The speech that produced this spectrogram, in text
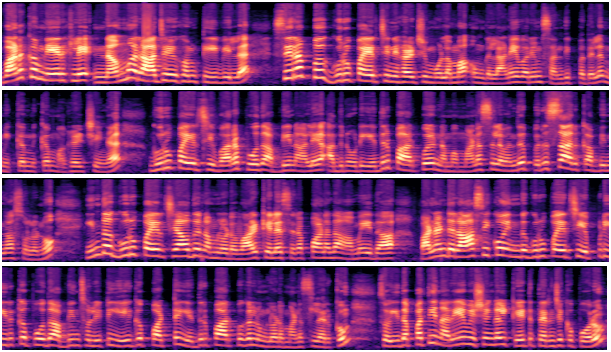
வணக்கம் நேர்களே நம்ம ராஜயுகம் டிவியில் சிறப்பு குரு பயிற்சி நிகழ்ச்சி மூலமா உங்கள் அனைவரையும் சந்திப்பதில் மிக்க மிக்க மகிழ்ச்சிங்க. குரு பயிற்சி வரப்போகுது அப்படின்னாலே அதனுடைய எதிர்பார்ப்பு நம்ம மனசுல வந்து பெருசா இருக்கு அப்படின்னு தான் சொல்லணும். இந்த குரு பயிற்சியாவது நம்மளோட வாழ்க்கையில சிறப்பானதா அமைதா? பன்னெண்டு ராசிக்கும் இந்த குரு பயிற்சி எப்படி இருக்க போகுது அப்படின்னு சொல்லிட்டு ஏகப்பட்ட எதிர்பார்ப்புகள் உங்களோட மனசுல இருக்கும். ஸோ இதை பத்தி நிறைய விஷயங்கள் கேட்டு தெரிஞ்சுக்க போறோம்.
